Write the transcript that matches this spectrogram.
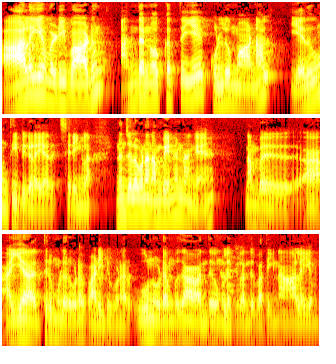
ஆலய வழிபாடும் அந்த நோக்கத்தையே கொள்ளுமானால் எதுவும் தீட்டு கிடையாது. சரிங்களா? இன்னும் சொல்ல போனால் நம்ம என்னென்னாங்க? நம்ம ஐயா திருமூலர் கூட பாடிட்டு போனார். ஊன் உடம்பு தான் வந்து உங்களுக்கு வந்து பார்த்திங்கன்னா ஆலயம்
